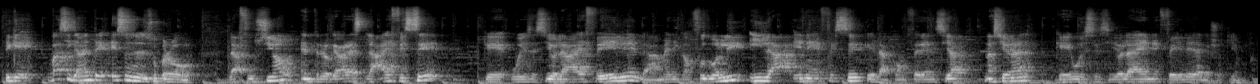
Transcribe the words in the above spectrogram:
Así que básicamente eso es el Super Bowl, la fusión entre lo que ahora es la AFC, que hubiese sido la AFL, la American Football League, y la NFC, que es la Conferencia Nacional, que hubiese sido la NFL de aquellos tiempos.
